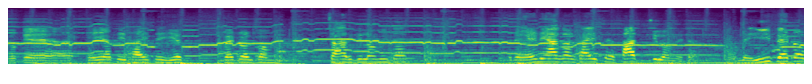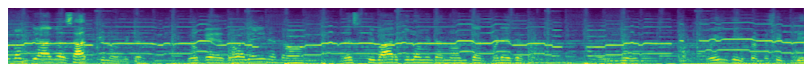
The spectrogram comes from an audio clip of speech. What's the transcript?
તો કે અહીંયાથી થાય છે એક પેટ્રોલ પંપ ચાર કિલોમીટર, એટલે એની આગળ થાય છે સાત કિલોમીટર. એટલે એ પેટ્રોલ પંપથી આગળ સાત કિલોમીટર. જો કે જોવા જઈએ ને તો દસથી બાર કિલોમીટરનું અંતર પડે છે. જોઈ ગઈ પણ પછી બે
